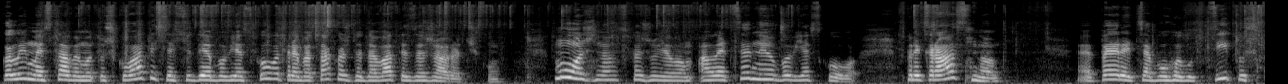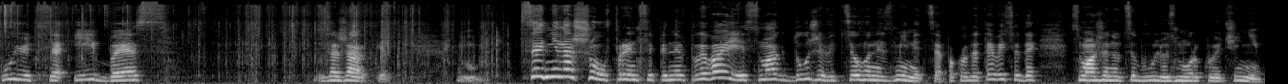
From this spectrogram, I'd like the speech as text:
коли ми ставимо тушкуватися, сюди обов'язково треба також додавати зажарочку. Можна, скажу я вам, але це не обов'язково. Прекрасно перець або голубці тушкуються і без зажарки. Це ні на що, в принципі, не впливає, і смак дуже від цього не зміниться. Покладете ви сюди смажену цибулю з морквою чи ні.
